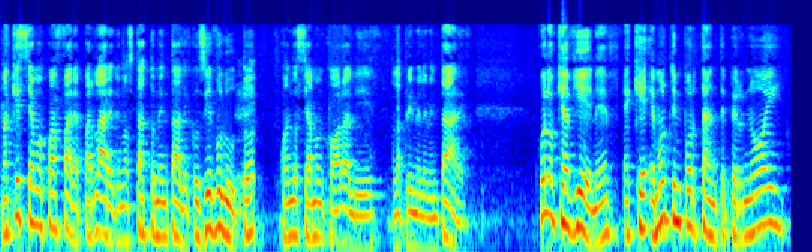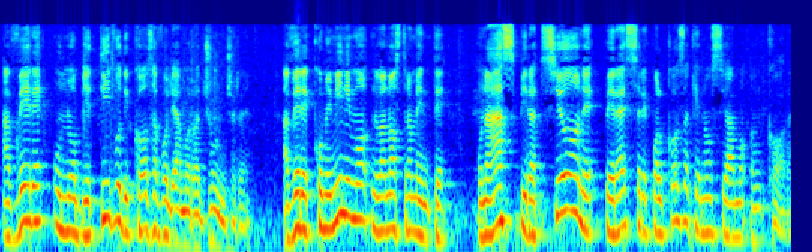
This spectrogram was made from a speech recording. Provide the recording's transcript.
ma che stiamo qua a fare a parlare di uno stato mentale così evoluto quando siamo ancora lì alla prima elementare. Quello che avviene è che è molto importante per noi avere un obiettivo di cosa vogliamo raggiungere, avere come minimo nella nostra mente una aspirazione per essere qualcosa che non siamo ancora.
